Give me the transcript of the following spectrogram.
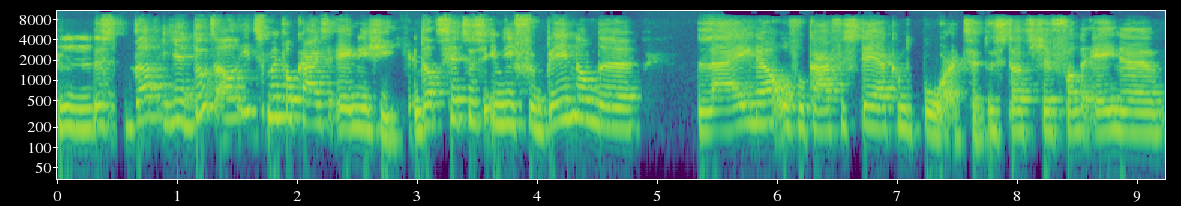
Mhm. Dus dat, je doet al iets met elkaars energie. En dat zit dus in die verbindende lijnen of elkaar versterkende poorten. Dus dat je van de ene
